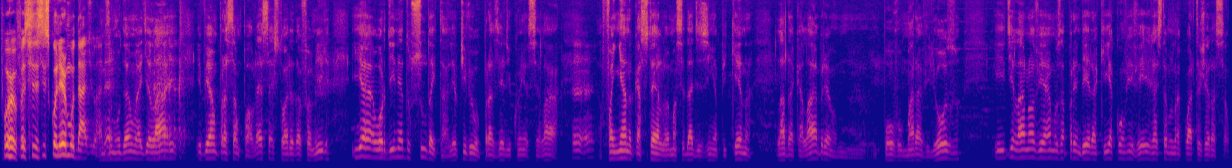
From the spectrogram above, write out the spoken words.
por. Vocês escolheram mudar de lá, né? Mudamos de lá e, e viemos para São Paulo. Essa é a história da família. E a Ordine é do sul da Itália. Eu tive o prazer de conhecer lá. Uhum. Fagnano Castello é uma cidadezinha pequena lá da Calábria, um povo maravilhoso. E de lá nós viemos aprender aqui a conviver, já estamos na quarta geração.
